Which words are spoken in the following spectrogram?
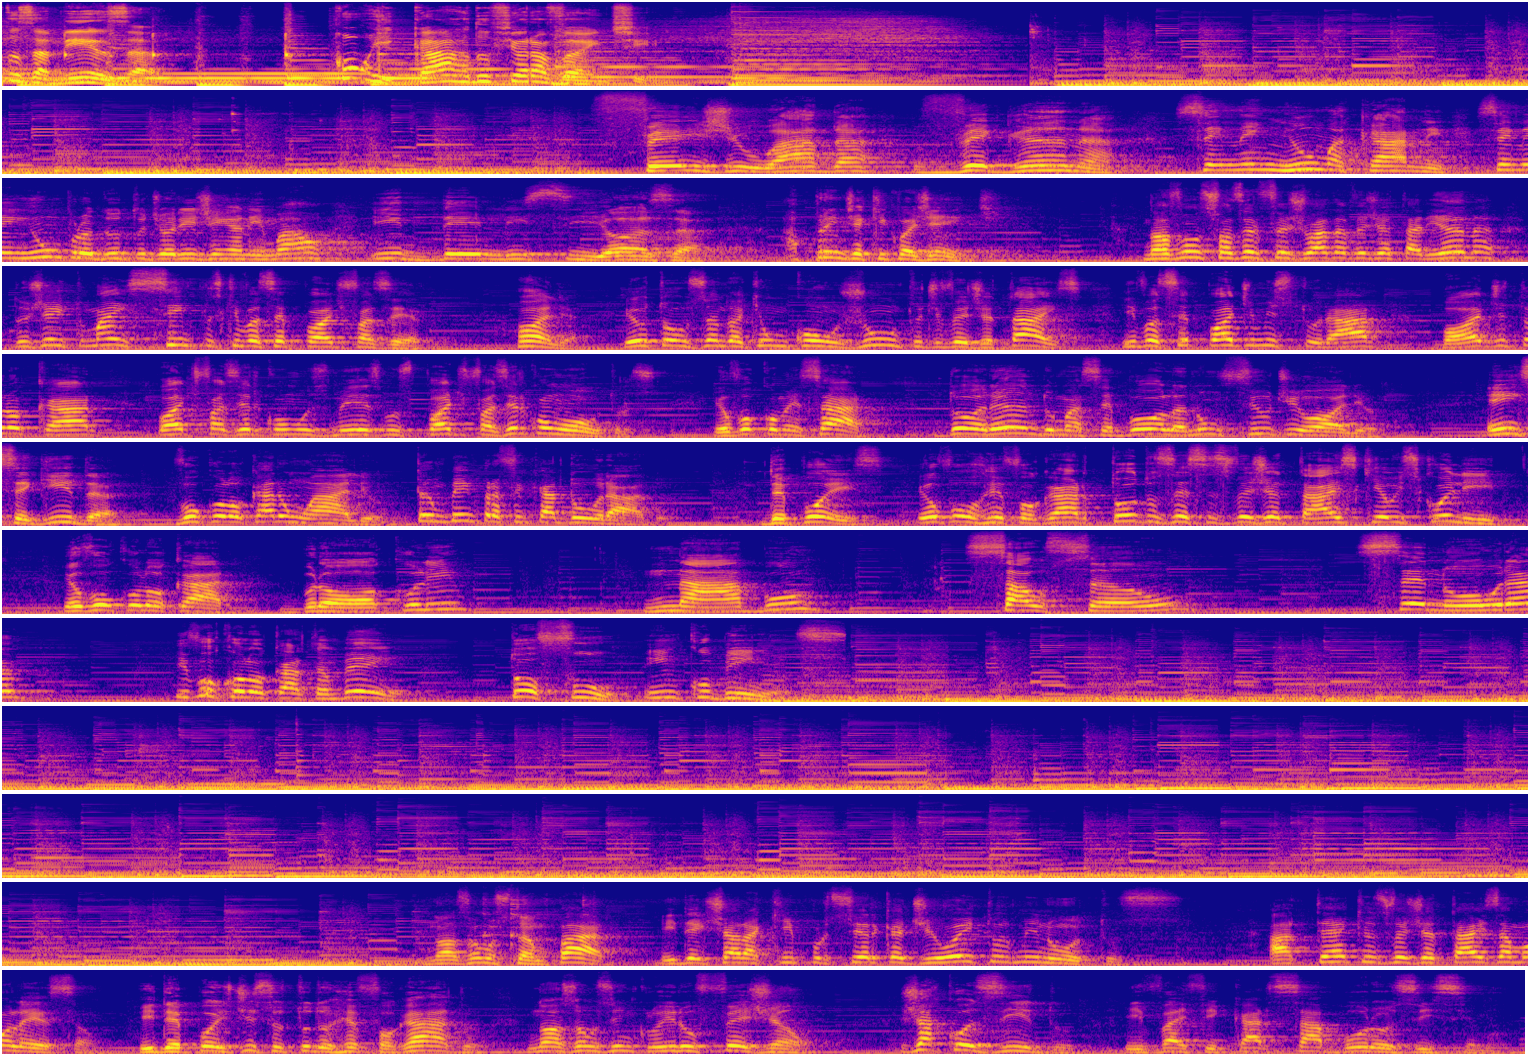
Todos à mesa com Ricardo Fioravante. Feijoada vegana, sem nenhuma carne, sem nenhum produto de origem animal e deliciosa. Aprende aqui com a gente. Nós vamos fazer feijoada vegetariana do jeito mais simples que você pode fazer. Olha, eu estou usando aqui um conjunto de vegetais e você pode misturar, pode trocar, pode fazer com os mesmos, pode fazer com outros. Eu vou começar dourando uma cebola num fio de óleo. Em seguida, vou colocar um alho, também para ficar dourado. Depois, eu vou refogar todos esses vegetais que eu escolhi. Eu vou colocar brócoli, nabo, salsão, cenoura e vou colocar também tofu em cubinhos. Nós vamos tampar e deixar aqui por cerca de 8 minutos até que os vegetais amoleçam. E depois disso tudo refogado, nós vamos incluir o feijão, já cozido, e vai ficar saborosíssimo.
